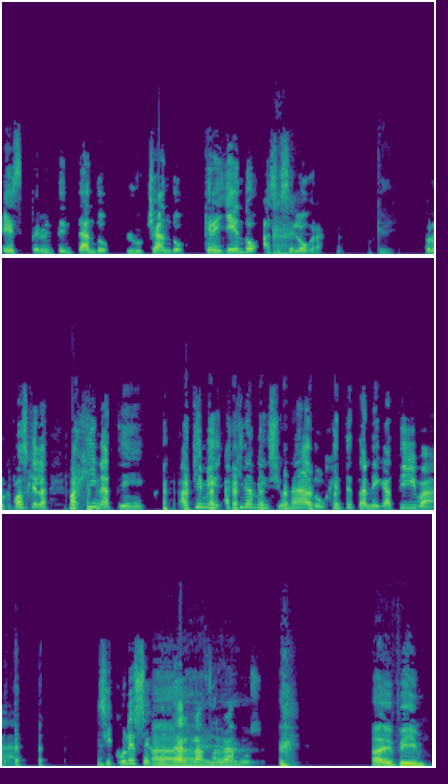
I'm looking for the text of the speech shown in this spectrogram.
es, pero intentando, luchando, creyendo, así se logra. Ok. Pero lo que pasa es que, la, imagínate, ¿a quién, me- a quién ha mencionado? Gente tan negativa. Si con eso se junta Ay, Rafa ay. Ramos. Ah, en fin.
